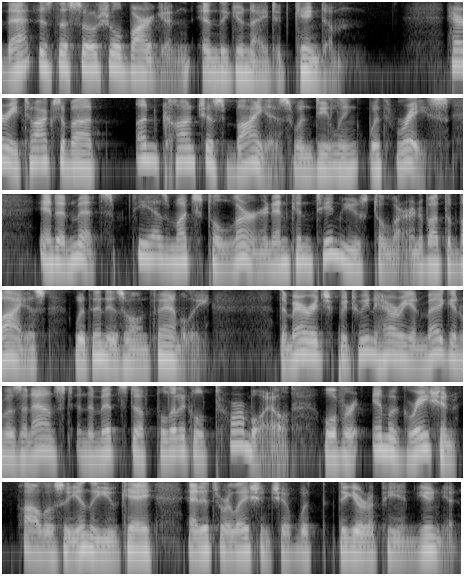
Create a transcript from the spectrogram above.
That is the social bargain in the United Kingdom. Harry talks about unconscious bias when dealing with race and admits he has much to learn and continues to learn about the bias within his own family. The marriage between Harry and Meghan was announced in the midst of political turmoil over immigration policy in the UK and its relationship with the European Union.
